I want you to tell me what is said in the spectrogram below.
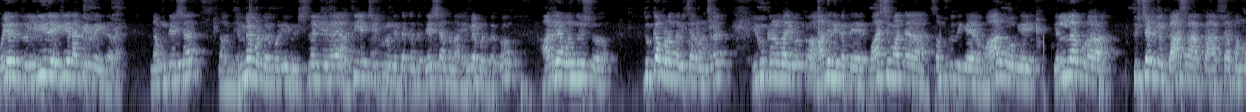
ವಯೋರಿದ್ರು ಹಿರಿಯರೇ, ಹಿರಿಯ ನಾಗರಿಕರೇ ಇದ್ದಾರೆ. ನಮ್ಮ ದೇಶ, ನಾವು ಹೆಮ್ಮೆ ಪಡಬೇಕು. ಈ ವಿಶ್ವದಲ್ಲಿನೇ ಅತಿ ಹೆಚ್ಚು ಯುವಕರು ಹೊಂದಿರ್ತಕ್ಕಂಥ ದೇಶ ಅಂತ ನಾವು ಹೆಮ್ಮೆ ಪಡಬೇಕು. ಆದರೆ ಒಂದು ದುಃಖ ಪಡುವಂಥ ವಿಚಾರ ಯುವಕರೆಲ್ಲ ಇವತ್ತು ಆಧುನಿಕತೆ, ಪಾಶ್ಚಿಮಾತ್ಯ ಸಂಸ್ಕೃತಿಗೆ ಮಾರು ಹೋಗಿ ಎಲ್ಲ ಕೂಡ ದುಶ್ಚಟಗಳಿಗೆ ದಾಸರ ಆಗ್ತಾ ಆಗ್ತಾ ತಮ್ಮ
